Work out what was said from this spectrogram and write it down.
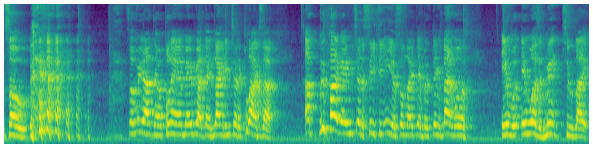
So, so we out there playing, man. We out there knocking each other clocks out. Uh, we probably gave each other CTE or something like that. But the thing about it was, it was it wasn't meant to like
